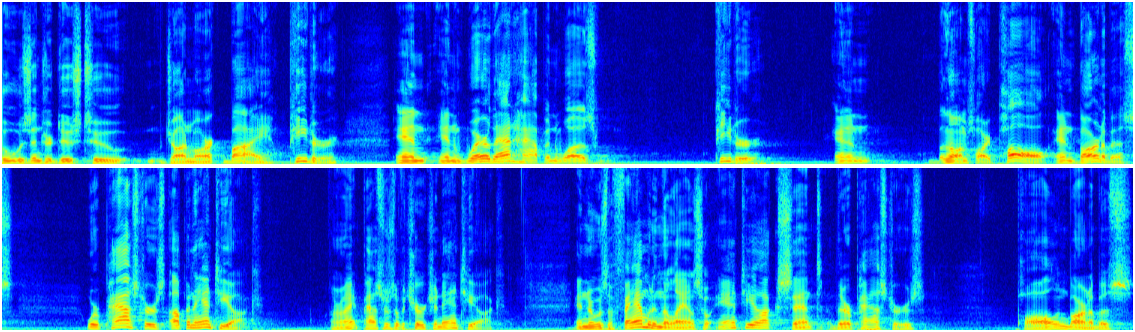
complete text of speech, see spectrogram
who was introduced to John Mark by Peter. And, and where that happened was Peter and, no, I'm sorry, Paul and Barnabas were pastors up in Antioch. All right, pastors of a church in Antioch. And there was a famine in the land, so Antioch sent their pastors, Paul and Barnabas,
